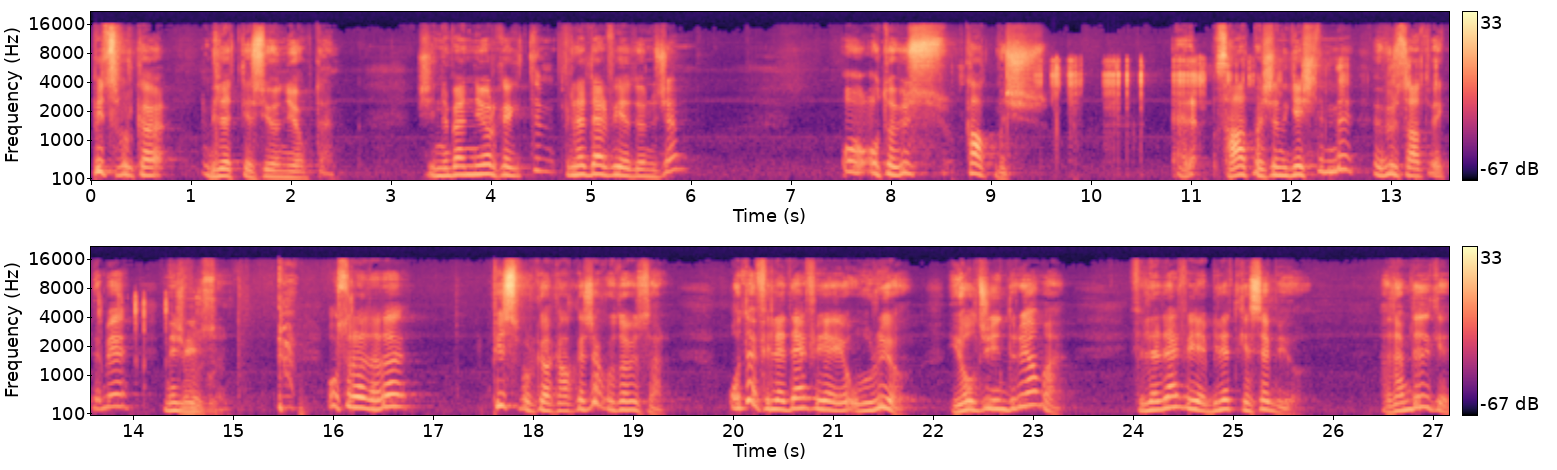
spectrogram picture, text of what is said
Pittsburgh'a bilet kesiyor New York'tan. Şimdi ben New York'a gittim. Philadelphia'ya döneceğim. O otobüs kalkmış. Yani saat başını geçtin mi öbür saat beklemeye mecbursun. O sırada da Pittsburgh'a kalkacak otobüs var. O da Philadelphia'ya uğruyor. Yolcu indiriyor ama Philadelphia'ya bilet kesemiyor. Adam dedi ki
